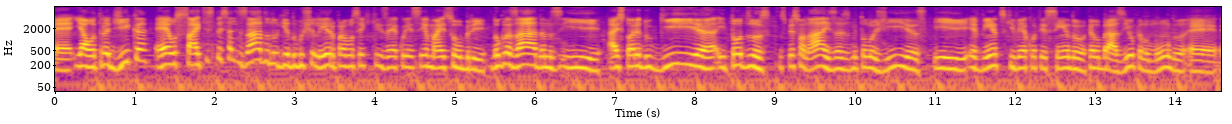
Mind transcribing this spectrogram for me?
É, e a outra dica é o site especializado no Guia do Mochileiro, para você que quiser conhecer mais sobre Douglas Adams e a história do guia e todos os, os personagens, as mitologias e eventos que vem acontecendo pelo Brasil, pelo mundo, é,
